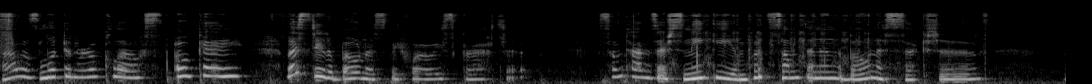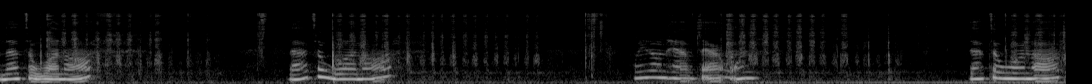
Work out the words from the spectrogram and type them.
I was looking real close. Okay, let's do the bonus before we scratch it. Sometimes they're sneaky and put something in the bonus section. That's a one-off. That's a one-off. We don't have that one. That's a one-off.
